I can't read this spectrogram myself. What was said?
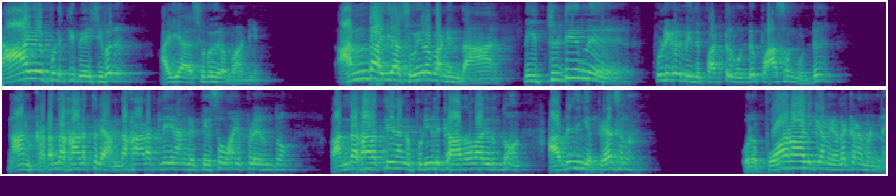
நியாயப்படுத்தி பேசியவர் ஐயா சுபவீரபாண்டியன். அந்த ஐயா சுவீரபாண்டியன் தான் நீ திடீர்னு புலிகள் மீது பற்று கொண்டு பாசம் கொண்டு நான் கடந்த காலத்தில் அந்த காலத்திலேயே நாங்கள் டெசோ வாய்ப்பில் இருந்தோம். அந்த காலத்திலேயே நாங்கள் புலிகளுக்கு ஆதரவாக இருந்தோம். அப்படின்னு நீங்கள் பேசலாம். ஒரு போராளிக்கான இலக்கணம் என்ன?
